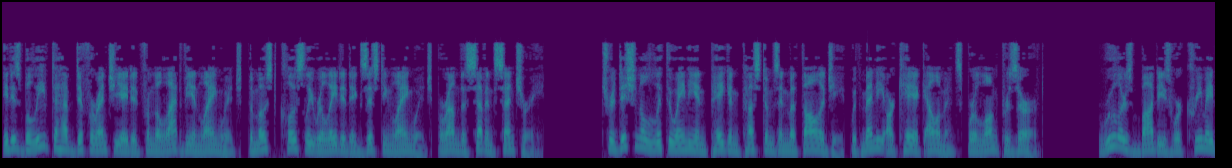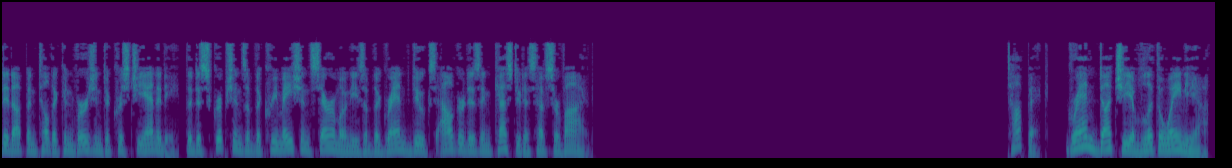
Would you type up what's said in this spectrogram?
It is believed to have differentiated from the Latvian language, the most closely related existing language, around the 7th century. Traditional Lithuanian pagan customs and mythology, with many archaic elements, were long preserved. Rulers' bodies were cremated up until the conversion to Christianity. The descriptions of the cremation ceremonies of the Grand Dukes Algirdas and Kęstutis have survived. Topic: Grand Duchy of Lithuania.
